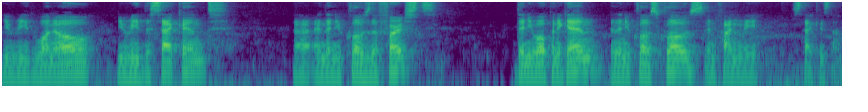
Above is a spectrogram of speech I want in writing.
you read one O, you read the second, uh, and then you close the first, then you open again, and then you close, close, and finally stack is done.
